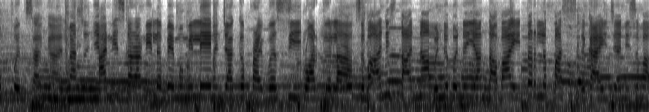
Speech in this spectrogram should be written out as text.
open sangat. Maksudnya Anis sekarang ni lebih memilih menjaga privasi keluarga lah. Sebab Anis tak nak benda-benda yang tak baik terlepas dekat Aijan ni. Sebab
